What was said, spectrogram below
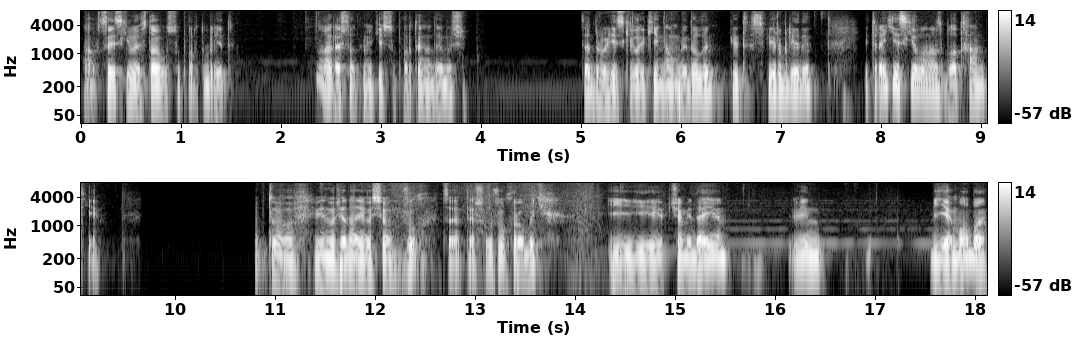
а в цей скіл я ставив супорт брід. Ну, а решта там якісь супорти на демедж. Це другий скіл, який нам видали під спірбліди. І третій скіл у нас Bloodhunt є. Тобто він виглядає ось вжух, це те, що вжух робить. І в чому ідея? Він б'є моба,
